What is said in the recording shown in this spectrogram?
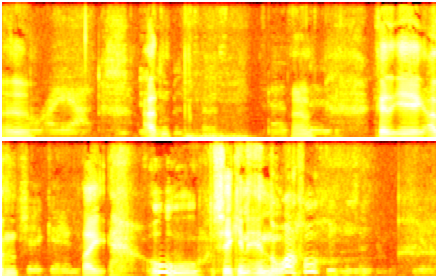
From ew. scratch. It I, th- um, Cause yeah, I'm chicken. like, ooh, chicken in the waffle, yeah.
